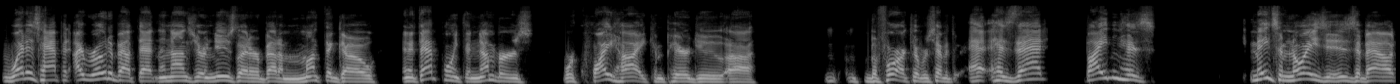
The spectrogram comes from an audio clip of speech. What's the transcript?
what has happened? I wrote about that in the Non Zero newsletter about a month ago. And at that point, the numbers were quite high compared to uh, before October 7th. Has that, Biden has made some noises about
